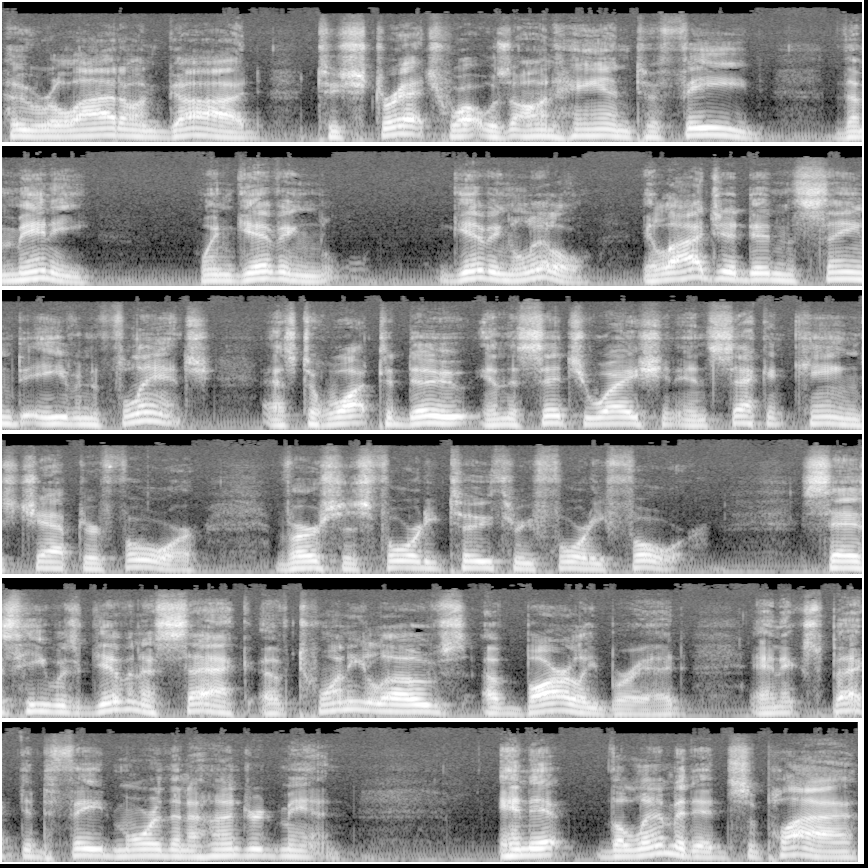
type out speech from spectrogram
who relied on God to stretch what was on hand to feed the many when giving giving little. Elijah didn't seem to even flinch as to what to do in the situation in 2 Kings chapter 4 verses 42 through 44 says he was given a sack of 20 loaves of barley bread and expected to feed more than a 100 men and it the limited supply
